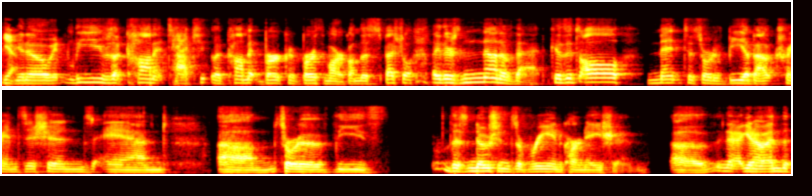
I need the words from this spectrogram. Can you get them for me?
yeah. you know it leaves a comet tattoo, a comet birthmark on the special. Like there's none of that because it's all meant to sort of be about transitions and um, sort of these this notions of reincarnation. Uh, you know, and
